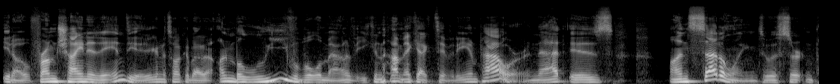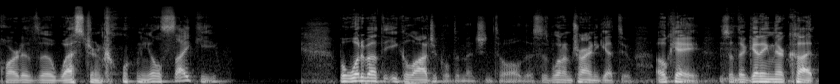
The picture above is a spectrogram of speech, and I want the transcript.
you know, from China to India, you're going to talk about an unbelievable amount of economic activity and power. And that is unsettling to a certain part of the Western colonial psyche. But what about the ecological dimension to all this? Is what I'm trying to get to. Okay, so they're getting their cut,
